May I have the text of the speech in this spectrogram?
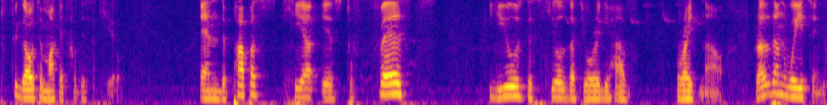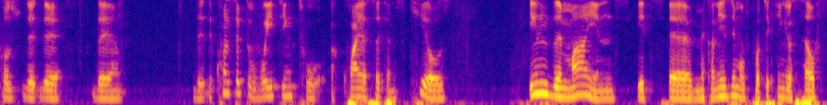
to figure out a market for this skill. And the purpose here is to first use the skills that you already have right now rather than waiting because the the the the, the concept of waiting to acquire certain skills in the mind it's a mechanism of protecting yourself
